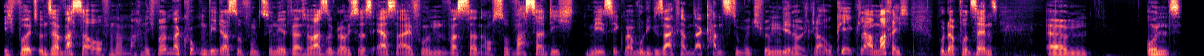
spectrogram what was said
Ich wollte unter Wasseraufnahmen machen. Ich wollte mal gucken, wie das so funktioniert. Weil es war so, glaube ich, so das erste iPhone, was dann auch so wasserdicht mäßig war, wo die gesagt haben, da kannst du mit schwimmen gehen. Aber ich dachte, okay, klar, mache ich. 100 Prozent. Ähm, und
